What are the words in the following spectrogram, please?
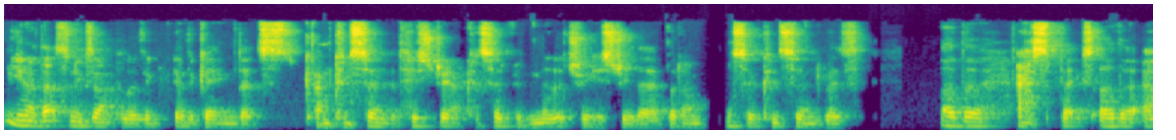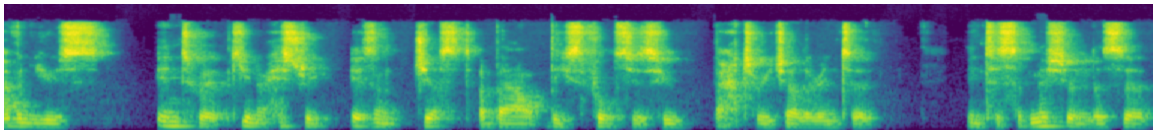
you know that's an example of a, of a game that's i'm concerned with history i'm concerned with military history there but i'm also concerned with other aspects other avenues into it you know history isn't just about these forces who batter each other into into submission. There's a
